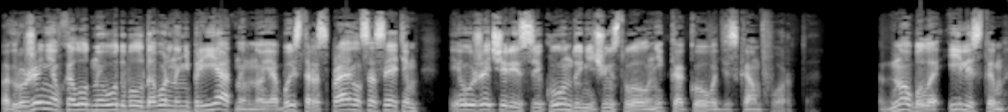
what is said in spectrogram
Погружение в холодную воду было довольно неприятным, но я быстро справился с этим и уже через секунду не чувствовал никакого дискомфорта. Дно было илистым,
